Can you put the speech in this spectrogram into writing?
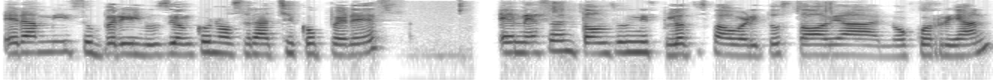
Era mi super ilusión conocer a Checo Pérez. En ese entonces mis pilotos favoritos todavía no corrían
